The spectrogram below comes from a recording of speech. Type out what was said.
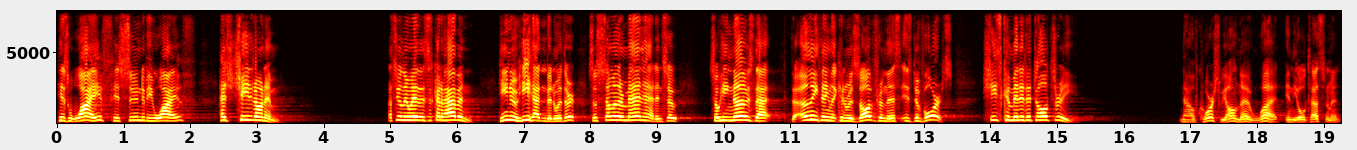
his wife, his soon to be wife, has cheated on him. That's the only way this could have happened. He knew he hadn't been with her, so some other man had. And so, so he knows that the only thing that can result from this is divorce. She's committed adultery. Now, of course, we all know what in the Old Testament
